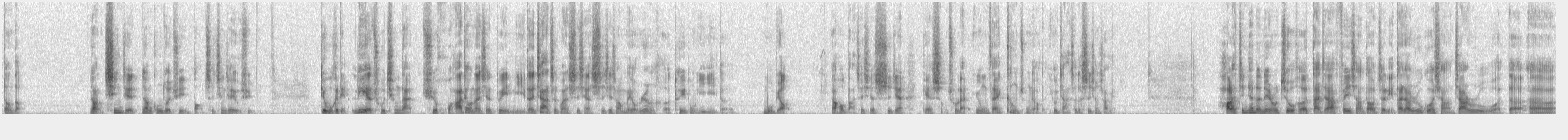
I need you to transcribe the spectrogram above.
等等，让清洁让工作区保持清洁有序。第五个点，列出清单，去划掉那些对你的价值观实现实际上没有任何推动意义的目标，然后把这些时间给省出来，用在更重要的、有价值的事情上面。好了，今天的内容就和大家分享到这里。大家如果想加入我的呃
